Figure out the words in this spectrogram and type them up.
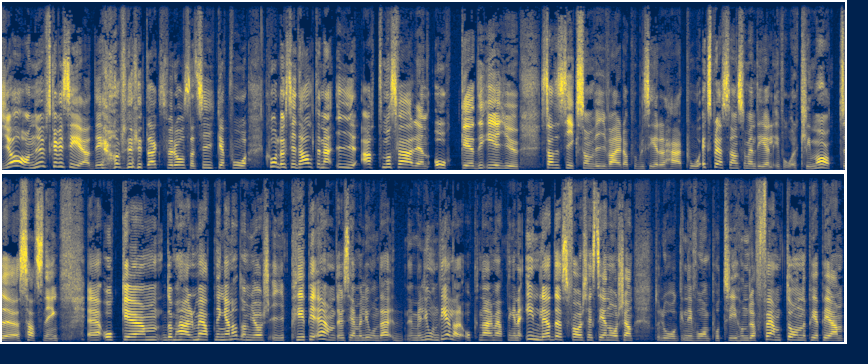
Ja, nu ska vi se. Det har blivit dags för oss att kika på koldioxidhalterna i atmosfären och Eh, det är ju statistik som vi varje dag publicerar här på Expressen som en del i vår klimatsatsning. Eh, och ehm, de här mätningarna de görs i ppm, det vill säga miljondelar och när mätningarna inleddes för 61 år sedan då låg nivån på 315 ppm.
